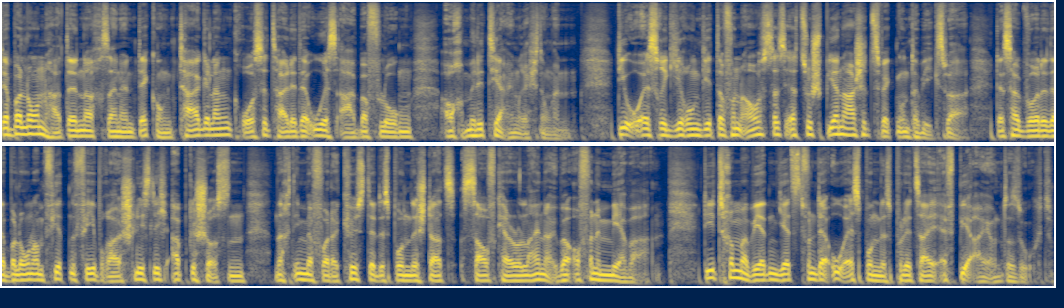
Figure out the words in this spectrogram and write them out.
Der Ballon hatte nach seiner Entdeckung tagelang große Teile der USA überflogen, auch Militäreinrichtungen. Die US-Regierung geht davon aus, dass er zu Spionagezwecken unterwegs war. Deshalb wurde der Ballon am 4. Februar schließlich abgeschossen, nachdem er vor der Küste des Bundesstaats South Carolina über offenem Meer war. Die Trümmer werden jetzt von der US-Bundespolizei FBI untersucht.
